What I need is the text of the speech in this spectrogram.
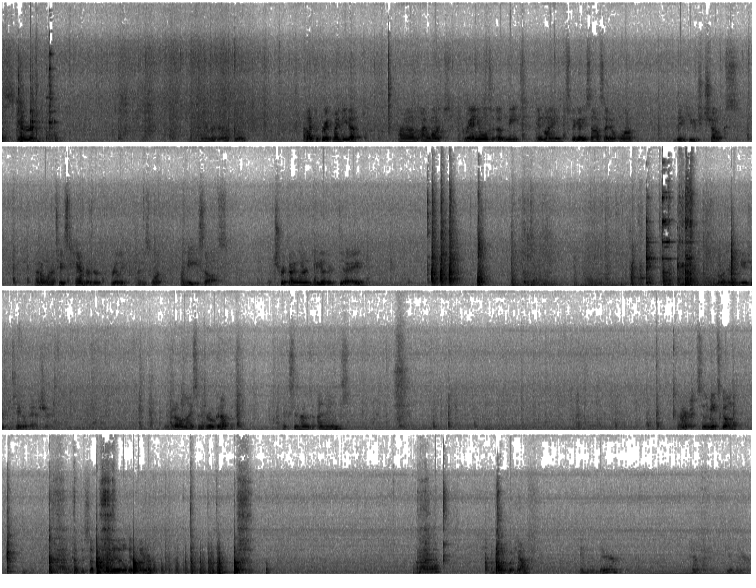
stir. I like to break my meat up. Um, I want granules of meat in my spaghetti sauce. I don't want big, huge chunks. I don't want to taste hamburger, really. I just want a meaty sauce. A trick I learned the other day go ahead and use your potato masher. Get it all nice and broken up. Mix in those onions. Alright, so the meat's going this up a little bit finer. Put half in there and half in there.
